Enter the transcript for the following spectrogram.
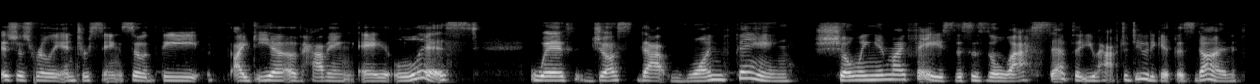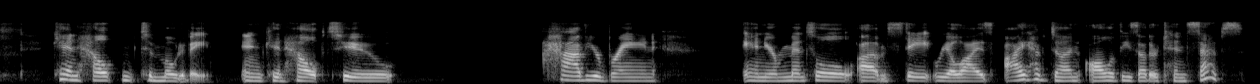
it's just really interesting. So the idea of having a list with just that one thing showing in my face, this is the last step that you have to do to get this done, can help to motivate and can help to have your brain and your mental um, state realize I have done all of these other 10 steps.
